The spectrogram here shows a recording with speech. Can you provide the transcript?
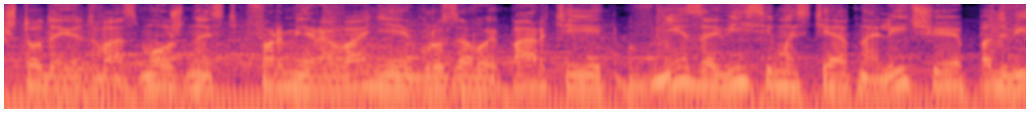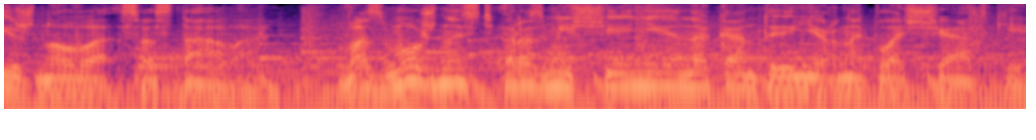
что дает возможность формирования грузовой партии вне зависимости от наличия подвижного состава. Возможность размещения на контейнерной площадке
